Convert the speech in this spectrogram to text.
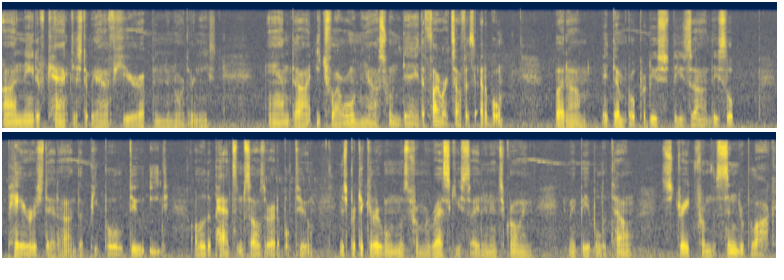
uh, native cactus that we have here up in the northern east, and uh, each flower only lasts one day. The flower itself is edible, but um, it then will produce these uh, these little pears that uh, the people do eat, although the pads themselves are edible too. This particular one was from a rescue site, and it's growing. You might be able to tell straight from the cinder block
